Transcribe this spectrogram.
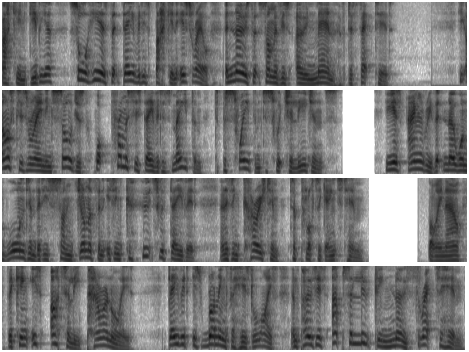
Back in Gibeah, Saul hears that David is back in Israel and knows that some of his own men have defected. He asks his remaining soldiers what promises David has made them to persuade them to switch allegiance. He is angry that no one warned him that his son Jonathan is in cahoots with David and has encouraged him to plot against him. By now, the king is utterly paranoid. David is running for his life and poses absolutely no threat to him.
